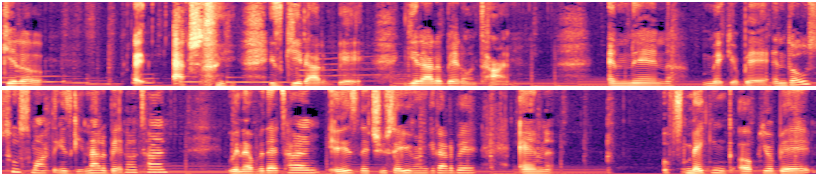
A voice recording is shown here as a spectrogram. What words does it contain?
get up actually is get out of bed. Get out of bed on time. And then make your bed. And those two small things, getting out of bed on time, whenever that time is that you say you're to get out of bed, and making up your bed,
